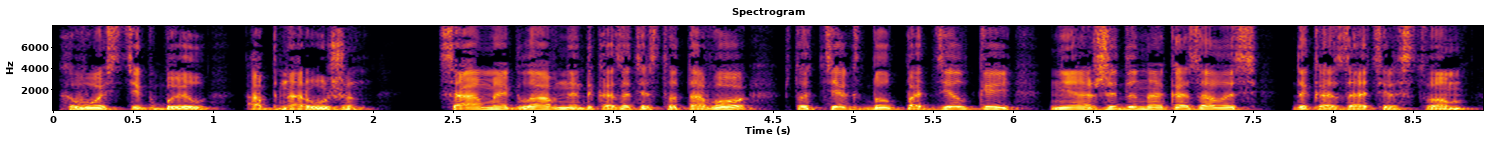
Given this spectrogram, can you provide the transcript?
хвостик был обнаружен. Самое главное доказательство того, что текст был подделкой, неожиданно оказалось доказательством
